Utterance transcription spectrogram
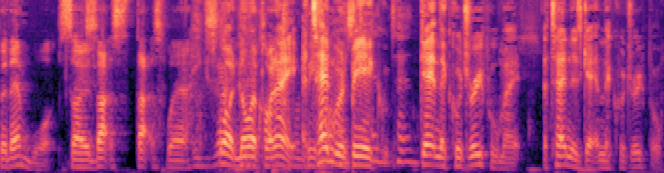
but then what? So that's that's where Exactly. well, nine point eight. A ten like, would "Oh, be 10, 10." getting the quadruple, mate. A ten is getting the quadruple.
